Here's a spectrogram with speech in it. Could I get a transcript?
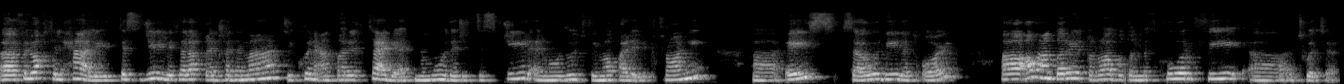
في الوقت الحالي التسجيل لتلقي الخدمات يكون عن طريق تعبئة نموذج التسجيل الموجود في الموقع الإلكتروني آه، ace.saudi.org أو عن طريق الرابط المذكور في تويتر.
